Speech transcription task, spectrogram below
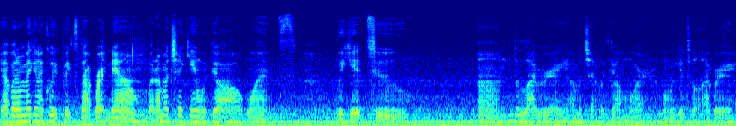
yeah, but I'm making a quick pit stop right now. But I'm gonna check in with y'all once we get to um, the library. I'm gonna chat with y'all more when we get to the library.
